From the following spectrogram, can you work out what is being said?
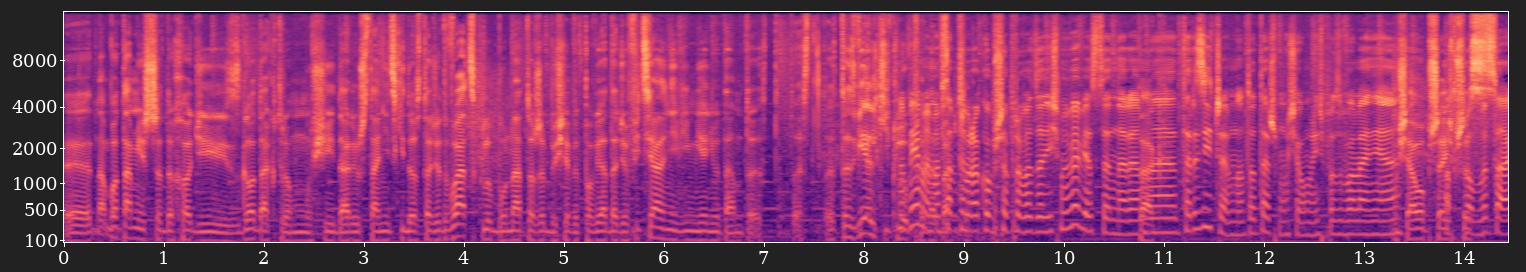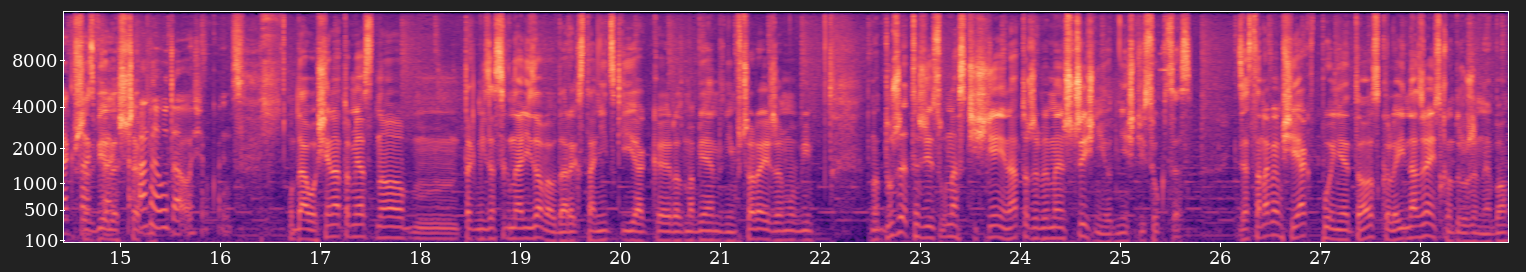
E, No bo tam jeszcze dochodzi zgoda, którą musi Dariusz Stanicki dostać od władz klubu na to, żeby się wypowiadać oficjalnie w imieniu tam. To jest, to jest, to jest wielki klub No wiemy, my w Fenerbahce. tamtym roku przeprowadzaliśmy wywiad z trenerem Tak. tak. Terziczem, no to też musiał mieć pozwolenie Musiało przejść klubu, przez, tak, przez tak, wiele tak. szczebli. Ale udało się w końcu. Udało się, natomiast no, mm, tak mi zasygnalizował Darek Stanicki, jak e, rozmawiałem z nim wczoraj, że mówi, no duże też jest u nas ciśnienie na to, żeby mężczyźni odnieśli sukces. I Zastanawiam się, jak wpłynie to z kolei na żeńską drużynę, bo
